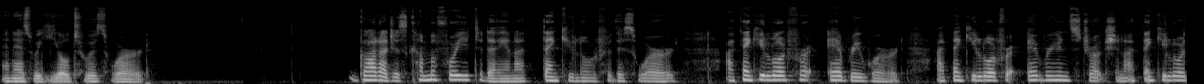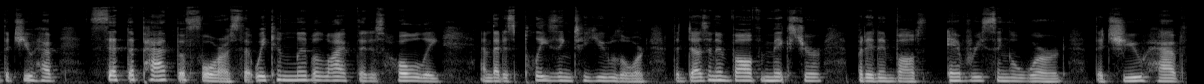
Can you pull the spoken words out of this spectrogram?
and as we yield to His Word. God, I just come before you today and I thank you, Lord, for this word. I thank you, Lord, for every word. I thank you, Lord, for every instruction. I thank you, Lord, that you have set the path before us, that we can live a life that is holy and that is pleasing to you, Lord, that doesn't involve mixture, but it involves every single word that you have,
